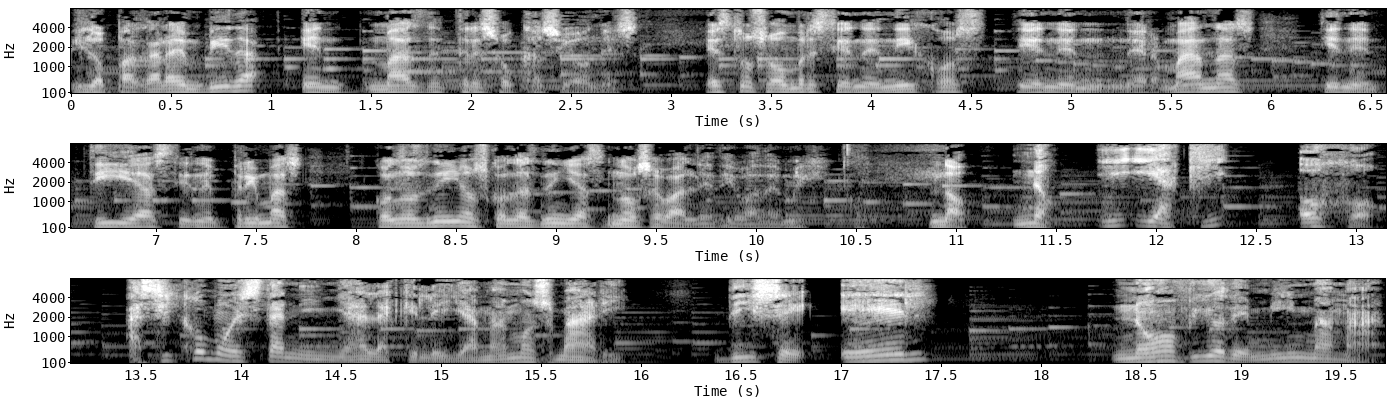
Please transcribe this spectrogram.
y lo pagara en vida en más de tres ocasiones. Estos hombres tienen hijos, tienen hermanas, tienen tías, tienen primas. Con los niños, con las niñas no se vale, Diva de México. No. No. Y, y aquí, ojo, así como esta niña a la que le llamamos Mari, dice, el novio de mi mamá.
